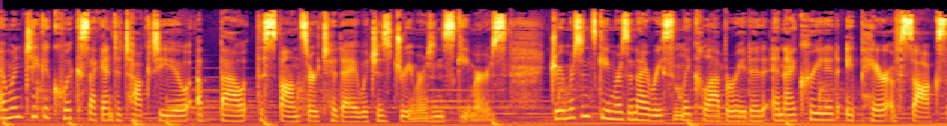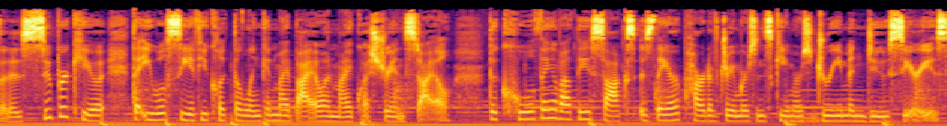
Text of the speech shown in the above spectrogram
I want to take a quick second to talk to you about the sponsor today, which is Dreamers and Schemers. Dreamers and Schemers and I recently collaborated, and I created a pair of socks that is super cute that you will see if you click the link in my bio on my equestrian style. The cool thing about these socks is they are part of Dreamers and Schemers Dream and Do series,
